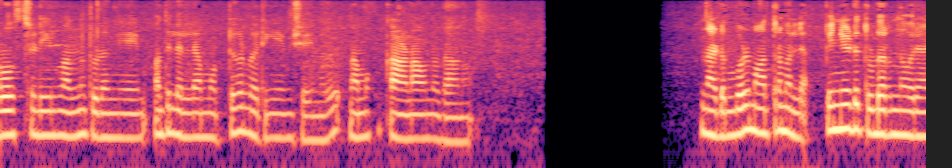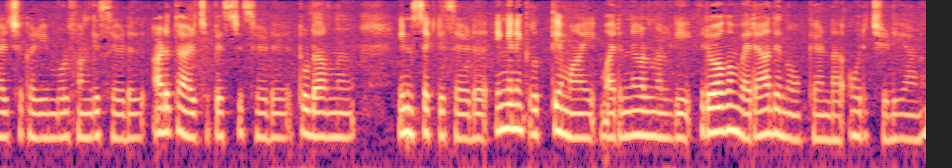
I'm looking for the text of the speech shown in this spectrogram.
റോസ് ചെടിയിൽ വന്നു തുടങ്ങുകയും അതിലെല്ലാം മുട്ടുകൾ വരികയും ചെയ്യുന്നത് നമുക്ക് കാണാവുന്നതാണ്. നടുമ്പോൾ മാത്രമല്ല പിന്നീട് തുടർന്ന് ഒരാഴ്ച കഴിയുമ്പോൾ ഫംഗിസൈഡ് അടുത്ത ആഴ്ച പെസ്റ്റിസൈഡ് തുടർന്ന് ഇൻസെക്ടിസൈഡ് ഇങ്ങനെ കൃത്യമായി മരുന്നുകൾ നൽകി രോഗം വരാതെ നോക്കേണ്ട ഒരു ചെടിയാണ്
